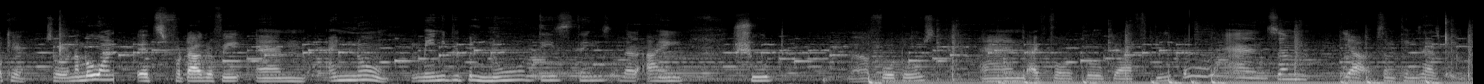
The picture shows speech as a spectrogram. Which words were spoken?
okay, so number one, it's photography, and I know many people know these things that I shoot uh, photos and I photograph people and some yeah some things as well.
